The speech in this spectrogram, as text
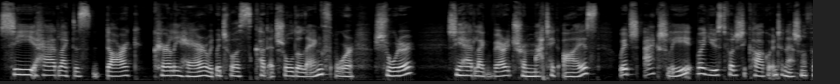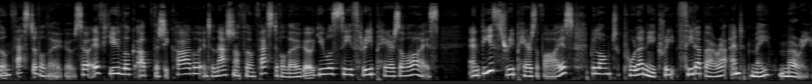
She had like this dark curly hair, which was cut at shoulder length or shorter. She had like very dramatic eyes, which actually were used for the Chicago International Film Festival logo. So if you look up the Chicago International Film Festival logo, you will see three pairs of eyes. And these three pairs of eyes belong to Pola Negri, Theda Bara, and Mae Murray.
